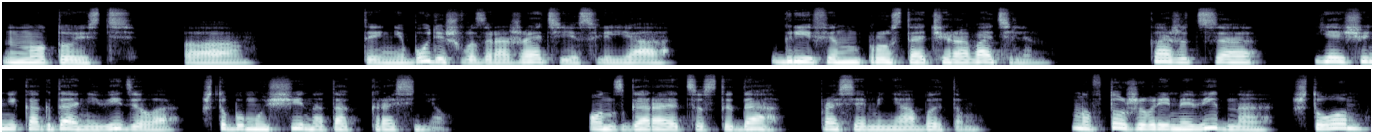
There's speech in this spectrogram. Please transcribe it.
Ну, то есть, а, ты не будешь возражать, если я... Гриффин просто очарователен. Кажется, я еще никогда не видела, чтобы мужчина так краснел. Он сгорает со стыда, прося меня об этом. Но в то же время видно, что он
